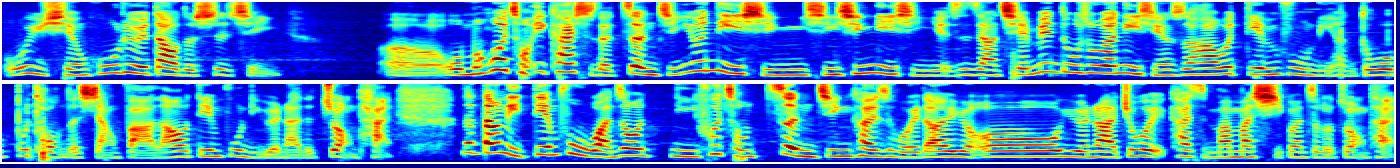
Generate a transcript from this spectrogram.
我以前忽略到的事情。呃，我们会从一开始的震惊，因为逆行行星逆行也是这样，前面度数在逆行的时候，它会颠覆你很多不同的想法，然后颠覆你原来的状态。那当你颠覆完之后，你会从震惊开始回到一个哦，原来就会开始慢慢习惯这个状态，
